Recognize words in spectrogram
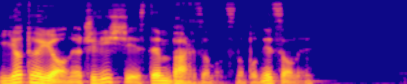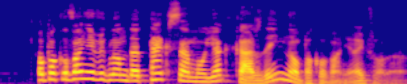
I oto i on. Oczywiście jestem bardzo mocno podniecony. Opakowanie wygląda tak samo jak każde inne opakowanie iPhone'a.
